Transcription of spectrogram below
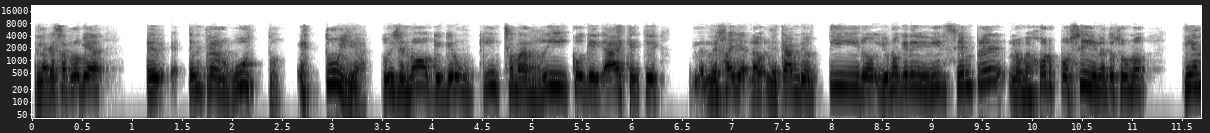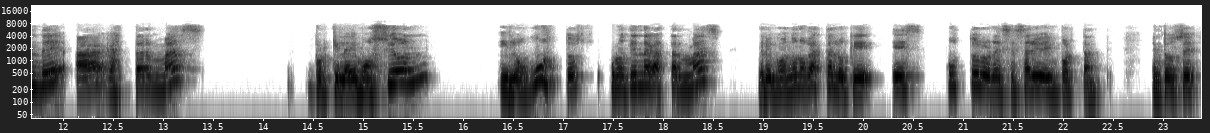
En la casa propia eh, entra el gusto, es tuya. Tú dices, no, que quiero un quincho más rico, que, ah, que, le falla, le cambio el tiro, y uno quiere vivir siempre lo mejor posible, entonces uno tiende a gastar más porque la emoción y los gustos, uno tiende a gastar más pero cuando uno gasta lo que es justo lo necesario e importante. Entonces,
